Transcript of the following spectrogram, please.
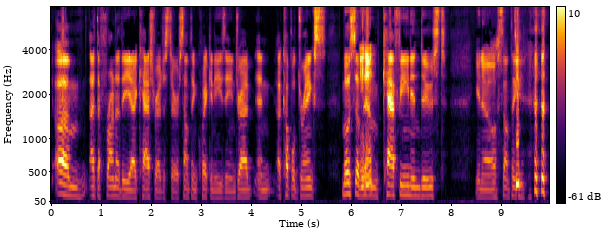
the um at the front of the uh, cash register. Something quick and easy, and grabbed and a couple drinks. Most of them caffeine induced. You know something.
